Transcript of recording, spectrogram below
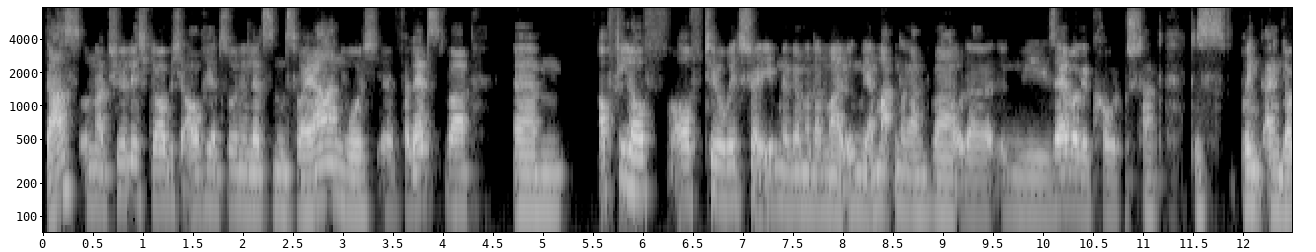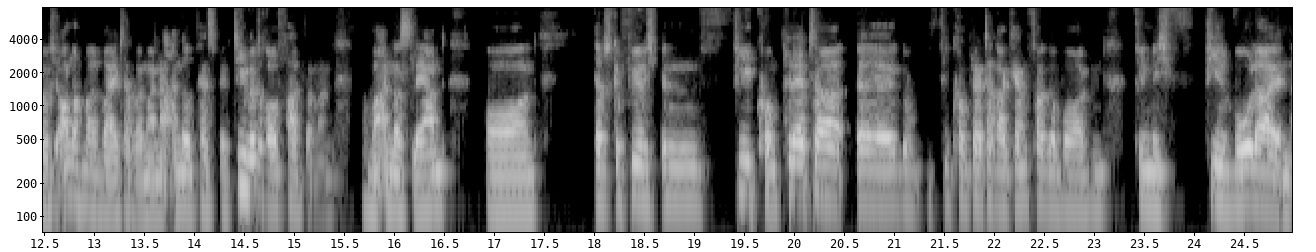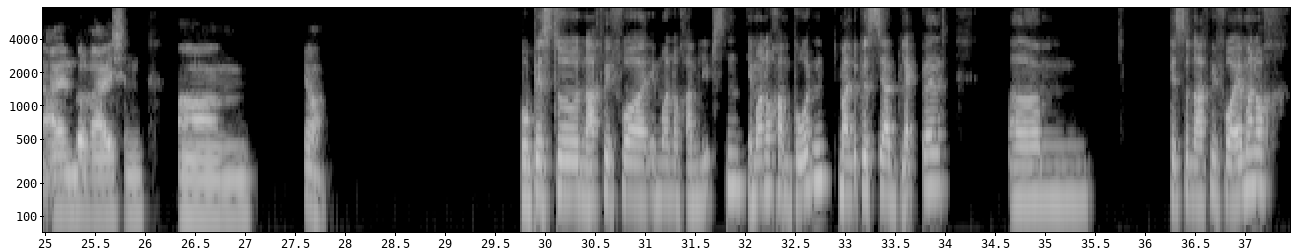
das und natürlich, glaube ich, auch jetzt so in den letzten zwei Jahren, wo ich äh, verletzt war, ähm, auch viel auf, auf theoretischer Ebene, wenn man dann mal irgendwie am Mattenrand war oder irgendwie selber gecoacht hat. Das bringt einen, glaube ich, auch nochmal weiter, weil man eine andere Perspektive drauf hat, weil man nochmal anders lernt. Und ich habe das Gefühl, ich bin viel kompletter, äh, viel kompletterer Kämpfer geworden, fühle mich viel wohler in allen Bereichen. Ähm, ja. Wo bist du nach wie vor immer noch am liebsten? Immer noch am Boden? Ich meine, du bist ja ein Black Belt. Ähm, bist du nach wie vor immer noch,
